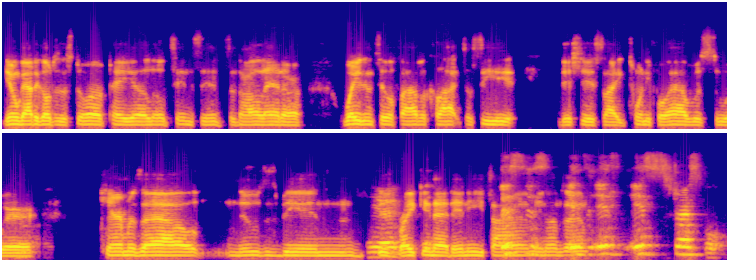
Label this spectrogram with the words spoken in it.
You don't got to go to the store, pay a little 10 cents and all that, or wait until five o'clock to see it. This shit's like 24 hours to where cameras out, news is being Yeah. is breaking at any time. is you know what I'm saying? it's, it's it's stressful.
